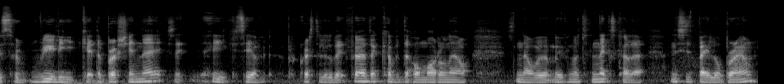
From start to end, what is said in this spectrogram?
so really get the brush in there. So here you can see I've progressed a little bit further, covered the whole model now. So now we're moving on to the next color, and this is Balor Brown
